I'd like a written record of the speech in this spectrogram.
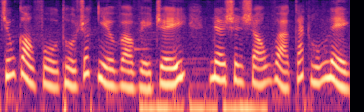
Chúng còn phụ thuộc rất nhiều vào vị trí, nơi sinh sống và cách huấn luyện.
